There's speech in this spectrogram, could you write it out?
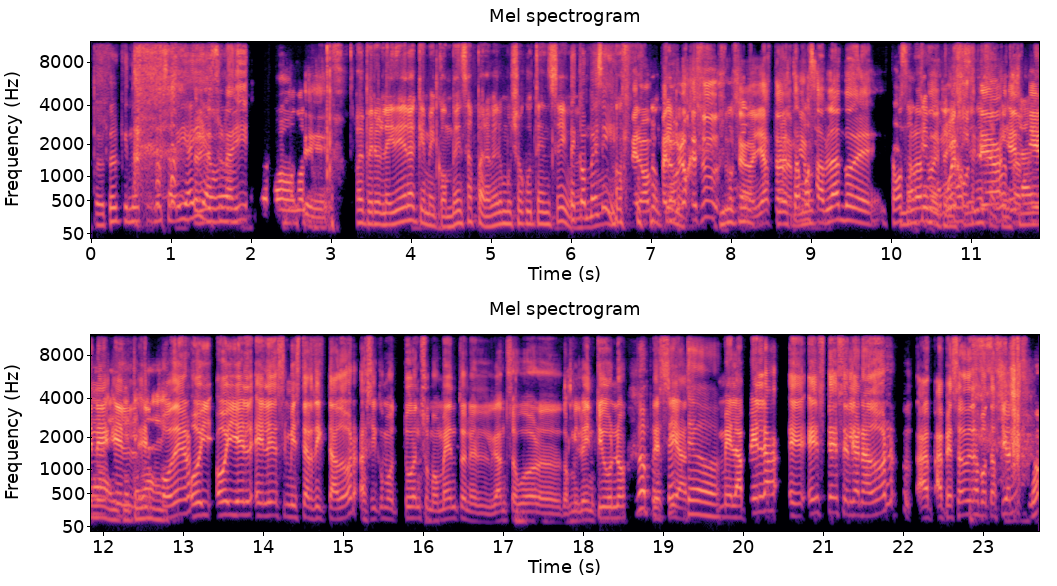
Pero Tolkien no, no sabía Pero IA, es una weón. IA, Eh, Oye, pero la idea era que me convenzas para ver Mushoku Tensei. Te convencí. No, no, Pero, no pero Jesús, No o sea, ya está. pero estamos amigo. hablando de. Estamos No, hablando de Como es él tiene el, poder. Hoy, hoy él, él es Mr. Dictador, así como tú en su momento en el Guns of War 2021 No, pero te- decías, te- me la pela, eh, este es el ganador, a, a pesar de las votaciones, ¿no?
